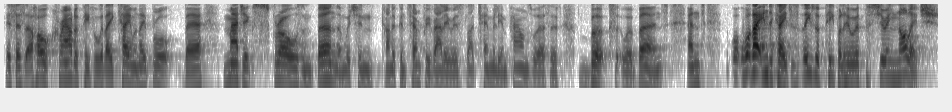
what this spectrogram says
it says that a whole crowd of people, they came and they brought their magic scrolls and burned them, which in kind of contemporary value is like 10 million pounds worth of books that were burnt. And what that indicates is that these were people who were pursuing knowledge.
